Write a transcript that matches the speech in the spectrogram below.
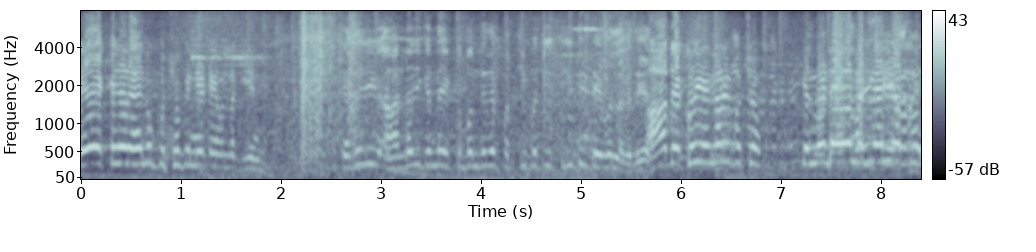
ਇਹ ਇੱਕ ਜਣਾ ਇਹਨੂੰ ਪੁੱਛੋ ਕਿੰਨੇ ਟੇਬਲ ਲੱਗੀਆਂ ਨੇ। ਕਹਿੰਦੇ ਜੀ ਹਾਂਡਾ ਜੀ ਕਹਿੰਦੇ ਇੱਕ ਬੰਦੇ ਦੇ 25 25 30 30 ਟੇਬਲ ਲੱਗਦੇ ਆ। ਆਹ ਦੇਖੋ ਜੀ ਇਹਨਾਂ ਨੂੰ ਪੁੱਛੋ ਕਿੰਨੇ ਟੇਬਲ ਲੱਗੇ ਜੀ ਆਪਣੇ?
